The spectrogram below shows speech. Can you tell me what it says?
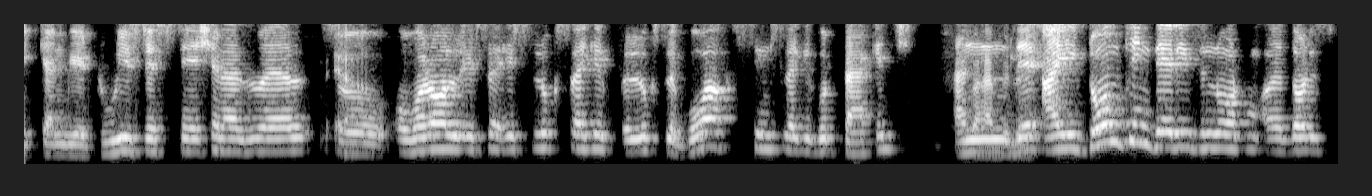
it can be a tourist destination as well. So overall, it's a, it looks like it looks like Goa seems like a good package. And there, I don't think there is not uh, there is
